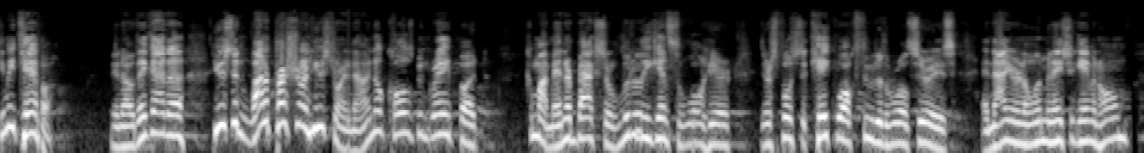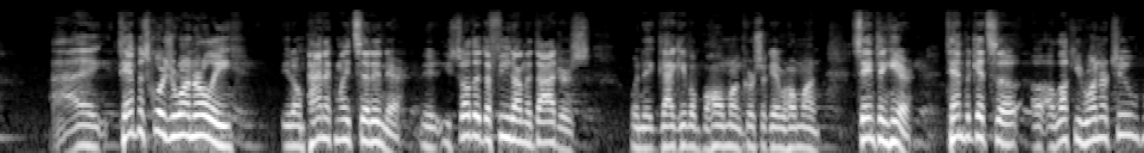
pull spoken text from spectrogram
Give me Tampa. You know, they got a Houston, a lot of pressure on Houston right now. I know Cole's been great, but come on, man, their backs are literally against the wall here. They're supposed to cakewalk through to the World Series, and now you're in an elimination game at home. I, Tampa scores a run early, you know, panic might set in there. You saw the defeat on the Dodgers when the guy gave up a home run, Kershaw gave a home run. Same thing here. Tampa gets a, a lucky run or two.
